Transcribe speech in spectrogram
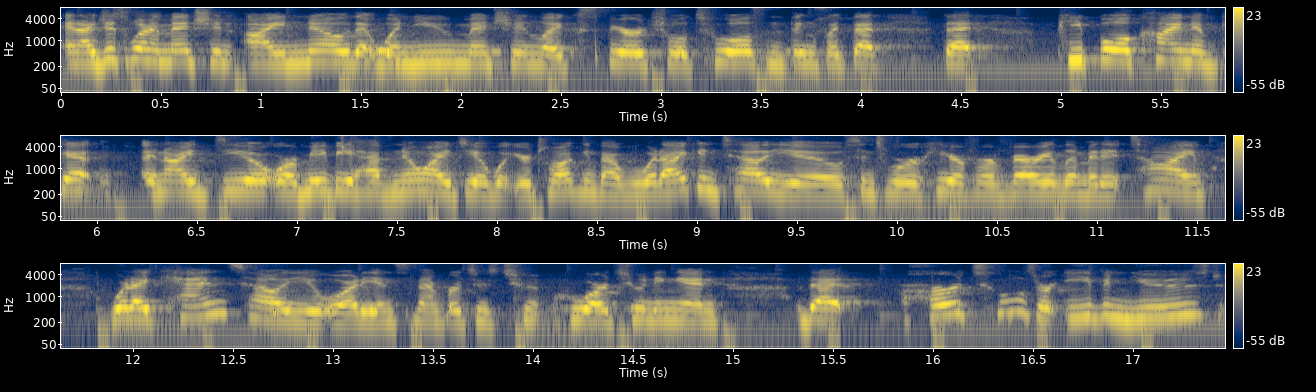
And I just want to mention I know that when you mention like spiritual tools and things like that, that people kind of get an idea or maybe have no idea what you're talking about. But what I can tell you, since we're here for a very limited time, what I can tell you, audience members who are tuning in, that her tools are even used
